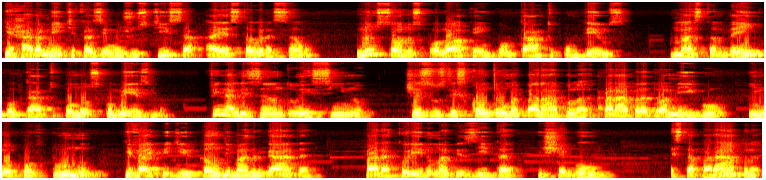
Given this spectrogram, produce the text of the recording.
que raramente fazemos justiça a esta oração. Não só nos coloca em contato com Deus, mas também em contato conosco mesmo. Finalizando o ensino, Jesus desconta uma parábola, a parábola do amigo inoportuno que vai pedir pão de madrugada para acolher uma visita que chegou. Esta parábola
